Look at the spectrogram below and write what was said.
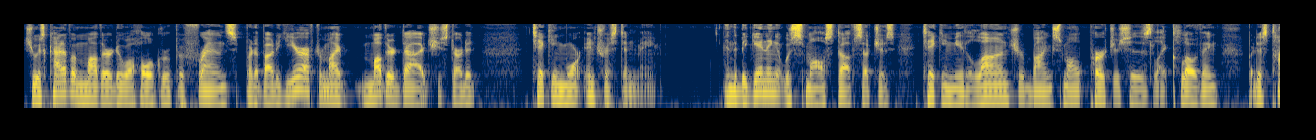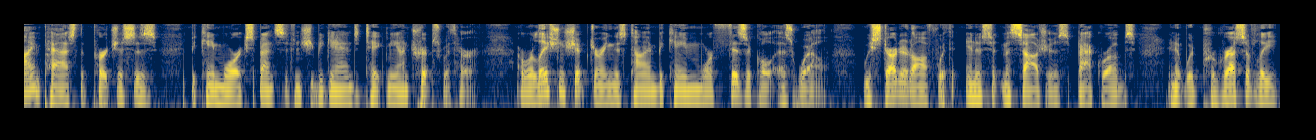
She was kind of a mother to a whole group of friends, but about a year after my mother died, she started taking more interest in me. In the beginning, it was small stuff such as taking me to lunch or buying small purchases like clothing, but as time passed, the purchases became more expensive and she began to take me on trips with her. Our relationship during this time became more physical as well. We started off with innocent massages, back rubs, and it would progressively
